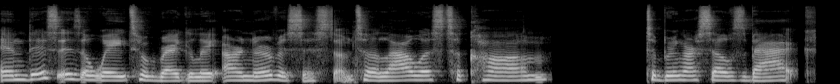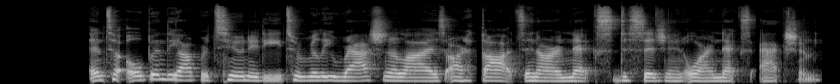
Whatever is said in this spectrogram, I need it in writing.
And this is a way to regulate our nervous system, to allow us to calm, to bring ourselves back, and to open the opportunity to really rationalize our thoughts in our next decision or our next action.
